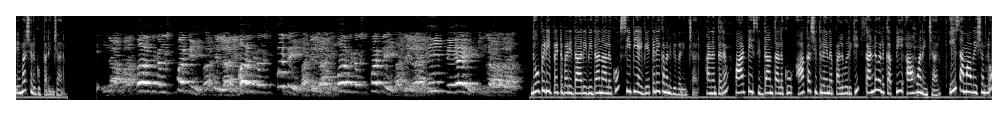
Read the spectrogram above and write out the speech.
విమర్శలు గుప్పరించారు. కమ్యూనిస్ట్ పార్టీ భారత కమ్యూనిస్ట్ పార్టీ భారత కమ్యూనిస్ట్ పార్టీ సిపిఐ. దోపిడీ పెట్టుబడిదారీ విధానాలకు సిపిఐ వ్యతిరేకమని వివరించారు. అనంతరం పార్టీ సిద్ధాంతాలకు ఆకర్షితులైన పలువురికి కండువలు కప్పి ఆహ్వానించారు. ఈ సమావేశంలో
